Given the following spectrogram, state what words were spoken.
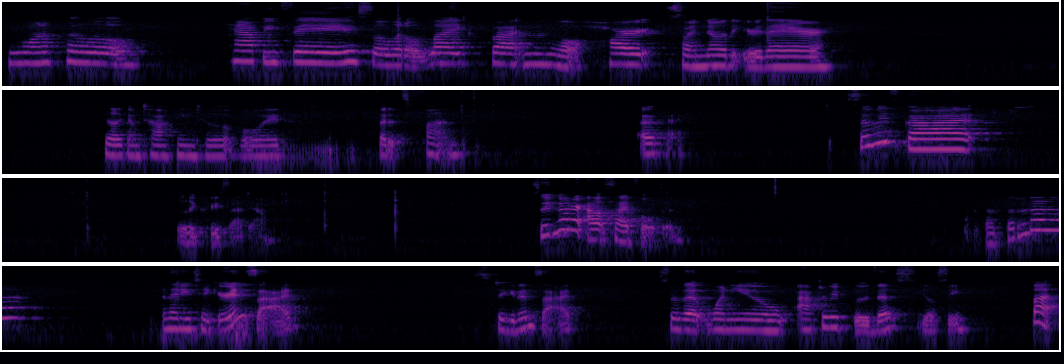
if you wanna put a little happy face, a little like button, a little heart, so I know that you're there. I feel like I'm talking to a void, but it's fun. Okay. So we've got, really crease that down. So we've got our outside folded. Da, da, da, and then you take your inside, stick it inside, so that when you, after we've glued this, you'll see, but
